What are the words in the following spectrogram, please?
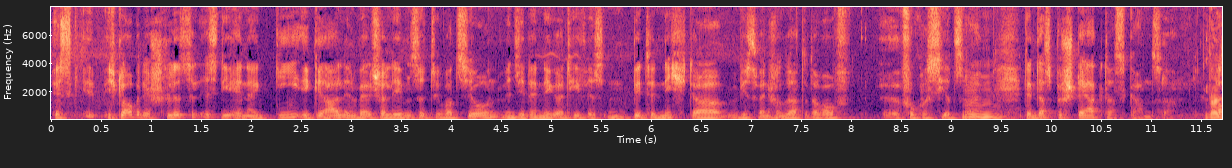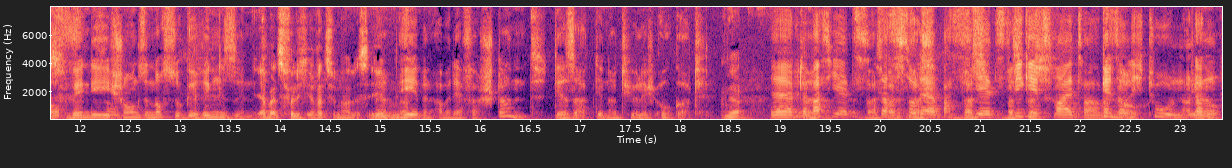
Es, ich glaube, der Schlüssel ist die Energie, egal in welcher Lebenssituation, wenn sie denn negativ ist, bitte nicht da, wie Sven schon sagte, darauf äh, fokussiert sein. Denn das bestärkt das Ganze. Weil auch wenn die Chancen noch so gering sind. Ja, weil es völlig irrational ist eben. Ne? Eben, aber der Verstand, der sagt dir natürlich, oh Gott. Ja. Ja, ja, klar. Was jetzt? was- das was- ist so was- der Was, was- jetzt? was- Wie geht's was- weiter? Was Genau. soll ich tun? Und Genau. dann,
